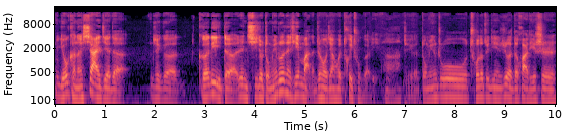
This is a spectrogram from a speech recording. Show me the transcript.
有可能下一届的这个。格力的任期，就董明珠的任期满了之后，将会退出格力啊。这个董明珠除了最近热的话题是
